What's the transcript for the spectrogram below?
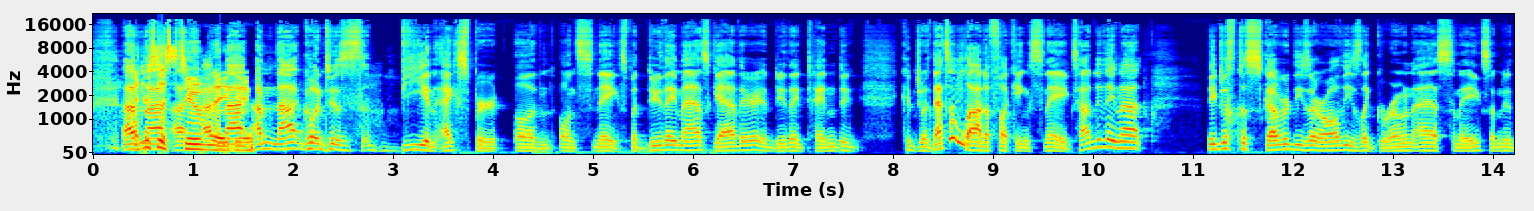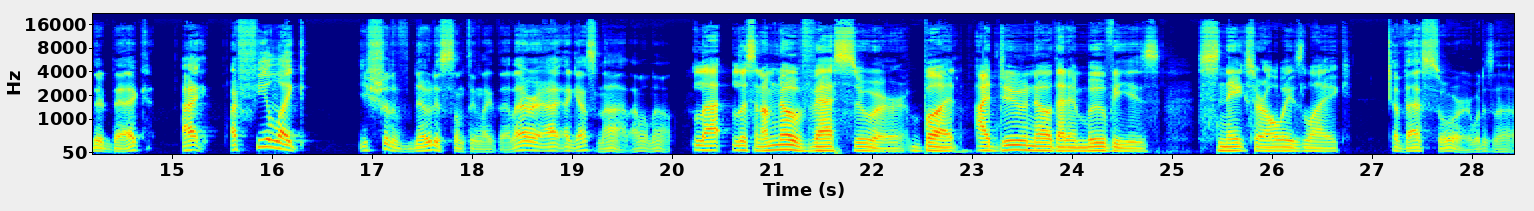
I just assume I'm they not, do. I'm not going to be an expert on on snakes, but do they mass gather and do they tend to conjoin? That's a lot of fucking snakes. How did they not? They just discovered these are all these like grown ass snakes under their deck. I I feel like you should have noticed something like that. I, I guess not. I don't know. La- listen, I'm no vasseur, but I do know that in movies, snakes are always like A vassor. What is that?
